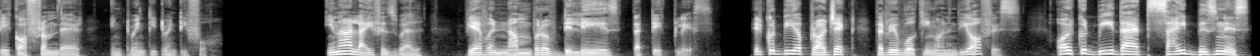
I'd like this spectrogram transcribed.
take off from there in 2024. In our life as well, we have a number of delays that take place. It could be a project that we're working on in the office, or it could be that side business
